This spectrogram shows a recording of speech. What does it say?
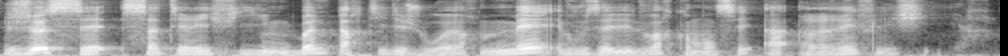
je sais, ça terrifie une bonne partie des joueurs, mais vous allez devoir commencer à réfléchir.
